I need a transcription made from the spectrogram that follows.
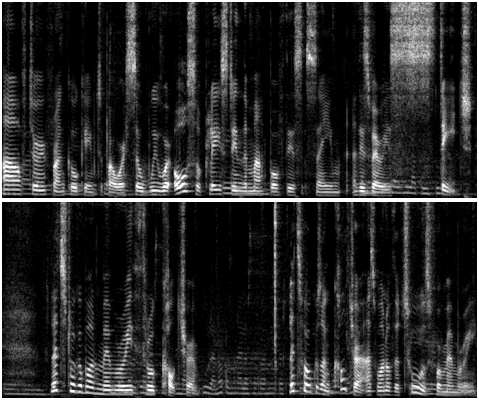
after Franco came to power. So we were also placed in the map of this same, this very stage. Let's talk about memory through culture. Let's focus on culture as one of the tools for memory.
